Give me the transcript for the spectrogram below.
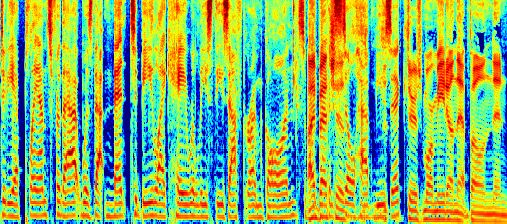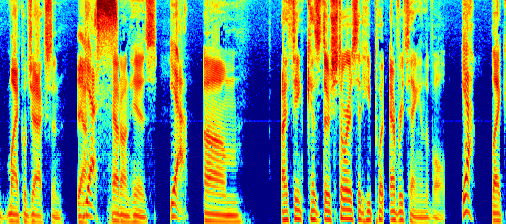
Did he have plans for that? Was that meant to be like, hey, release these after I'm gone, so people I bet can you still have th- music? there's more meat on that bone than Michael Jackson Yes, had on his. yeah, Um, I think because there's stories that he put everything in the vault. yeah. Like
